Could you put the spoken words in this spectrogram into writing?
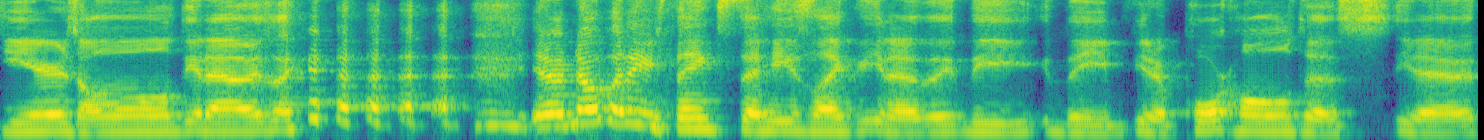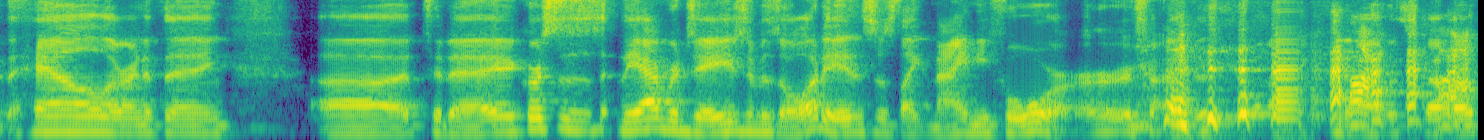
years old. You know, it's like you know nobody thinks that he's like you know the the the you know porthole to you know hell or anything uh, today. Of course, the average age of his audience is like 94 so,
